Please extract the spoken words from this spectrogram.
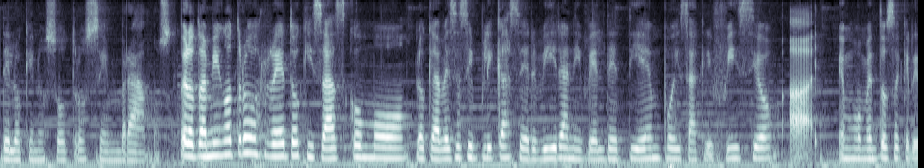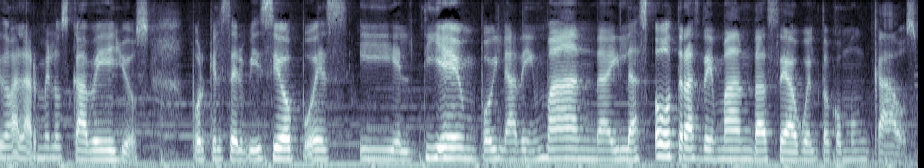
de lo que nosotros sembramos. Pero también otro reto quizás como lo que a veces implica servir a nivel de tiempo y sacrificio. Ay en momentos he querido alarme los cabellos porque el servicio pues y el tiempo y la demanda y las otras demandas se ha vuelto como un caos.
